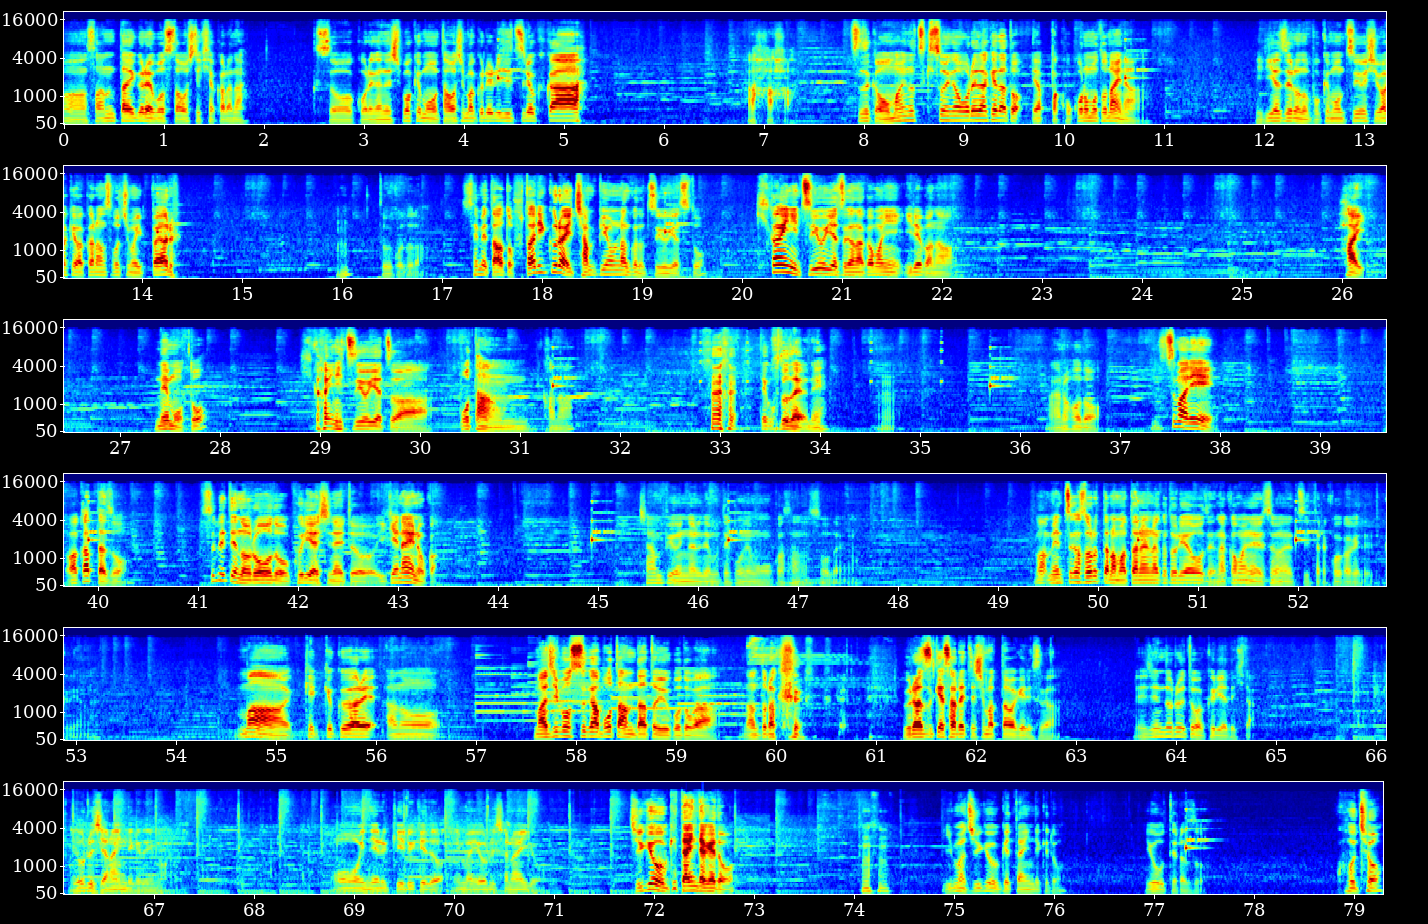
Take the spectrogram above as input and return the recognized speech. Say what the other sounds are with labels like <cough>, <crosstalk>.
まあ、3体ぐらいボス倒してきたからな。くそこれが主ポケモンを倒しまくれる実力か。ははは。つうか、お前の付き添いが俺だけだと、やっぱ心もとないな。エリアゼロのポケモン強いし、わけわからん装置もいっぱいある。ん？どういうことだ？せめてあと2人くらいチャンピオンランクの強いやつと機械に強いやつが仲間にいればな。はい。ネモと機械に強いやつは、ボタンかな？<laughs> ってことだよね。うん。なるほど。つまり、分かったぞ。すべてのロードをクリアしないといけないのか。チャンピオンになるでもテコでも犯さなそうだよな。まあ、メンツが揃ったらまた連絡取り合おうぜ。仲間になりそうなやついたら声かけておいてくれよな。まあ、結局あれ、あのー、マジボスがボタンだということが、なんとなく <laughs> 裏付けされてしまったわけですが。レジェンドルートがクリアできた。夜じゃないんだけど、今。おーい、寝る気いるけど、今夜じゃないよ。授業受けたいんだけど <laughs> 今授業受けたいんだけど。ようてらぞ。校長？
